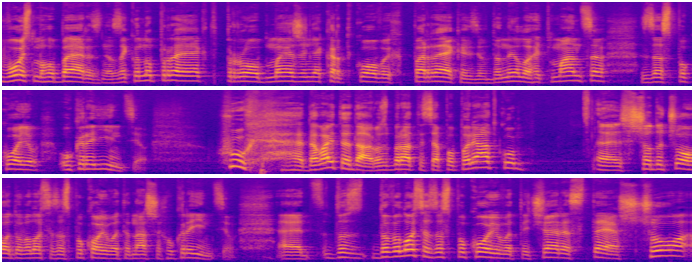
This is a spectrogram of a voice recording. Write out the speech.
8 березня законопроект про обмеження карткових переказів. Данило Гетьманцев заспокоїв українців. Фух, давайте да, розбиратися по порядку. Е, Щодо чого довелося заспокоювати наших українців, Е, довелося заспокоювати через те, що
